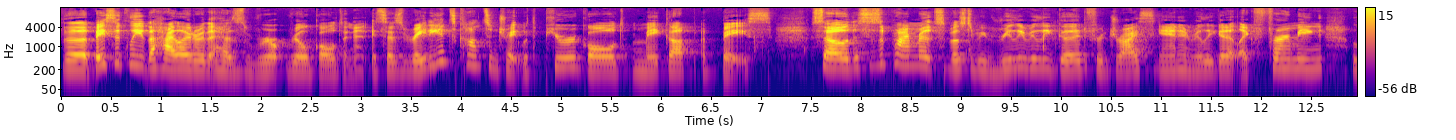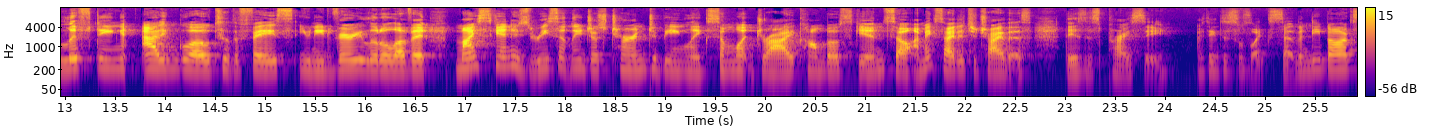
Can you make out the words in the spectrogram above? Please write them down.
The basically the highlighter that has real, real gold in it. It says Radiance Concentrate with pure gold makeup base. So this is a primer that's supposed to be really really good for dry skin and really good at like firming, lifting, adding glow to the face. You need very little of it. My skin has recently just turned to being like somewhat dry combo skin, so I'm excited to try this. This is pricey. I think this was like 70 bucks,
